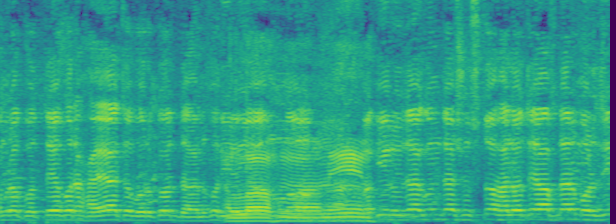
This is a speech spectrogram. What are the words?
আমরা প্রত্যেকের হায়াত বরকত দান করি আল্লাহ। আমিন। বাকি রোজা গুন্দা সুস্থ হালতে আপনার মর্জি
